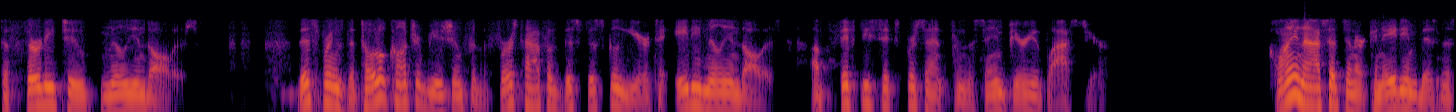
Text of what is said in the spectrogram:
to 32 million dollars. This brings the total contribution for the first half of this fiscal year to 80 million dollars, up 56% from the same period last year. Client assets in our Canadian business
